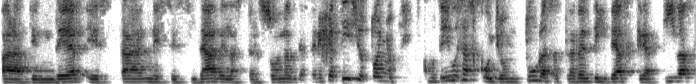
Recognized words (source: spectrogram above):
para atender esta necesidad de las personas de hacer ejercicio, Toño. Y como te digo, esas coyunturas a través de ideas creativas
